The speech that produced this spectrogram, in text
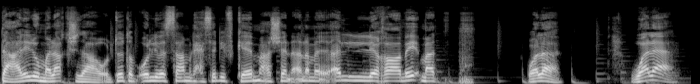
تعالي له مالكش دعوة. قلت له طب قول لي بس أعمل حسابي في كام؟ عشان أنا. قال لي غبي ما ولا ولا.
